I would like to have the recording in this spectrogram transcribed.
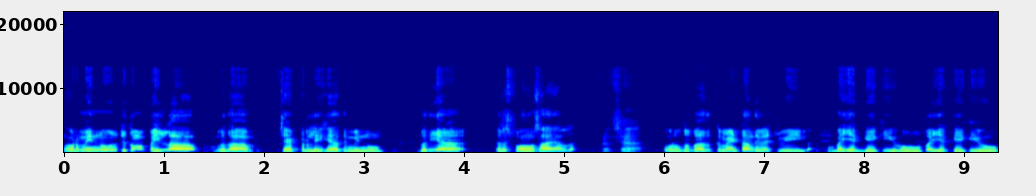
ਔਰ ਮੈਨੂੰ ਜਦੋਂ ਮੈਂ ਪਹਿਲਾ ਉਹਦਾ ਚੈਪਟਰ ਲਿਖਿਆ ਤੇ ਮੈਨੂੰ ਵਧੀਆ ਰਿਸਪੌਂਸ ਆਇਆ ਉਹਦਾ। ਅੱਛਾ। ਔਰ ਉਦੋਂ ਬਾਅਦ ਕਮੈਂਟਾਂ ਦੇ ਵਿੱਚ ਵੀ ਬਈ ਅੱਗੇ ਕੀ ਹੋਊ ਬਈ ਅੱਗੇ ਕੀ ਹੋਊ।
